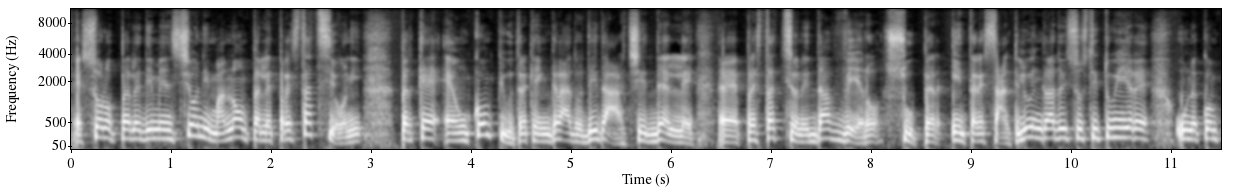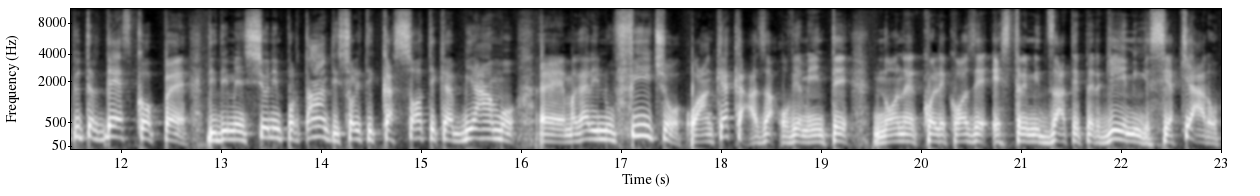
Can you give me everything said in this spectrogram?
è solo per le dimensioni ma non per le prestazioni, perché è un computer che è in grado di darci delle eh, prestazioni davvero super interessanti. Lui è in grado di sostituire un computer desktop eh, di dimensioni importanti, i soliti cassotti che abbiamo eh, magari in ufficio o anche a casa, ovviamente non quelle cose estremizzate per gaming, sia chiaro,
